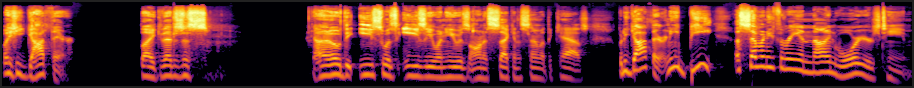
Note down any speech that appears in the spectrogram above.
But he got there. Like there's just I know the East was easy when he was on his second stint with the Cavs, but he got there and he beat a 73 and 9 Warriors team.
